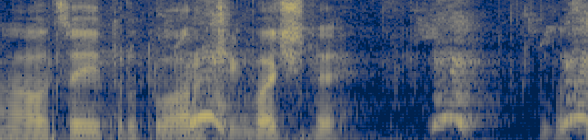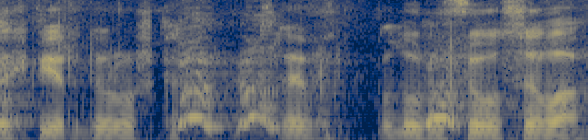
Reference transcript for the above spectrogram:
А оцей тротуарчик, бачите, до сих пір дорожка. Це впродовж усього села.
